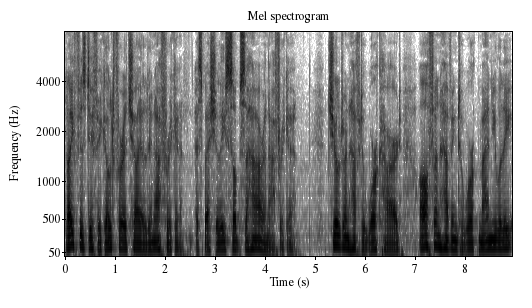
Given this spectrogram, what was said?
Life is difficult for a child in Africa, especially sub Saharan Africa. Children have to work hard, often having to work manually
